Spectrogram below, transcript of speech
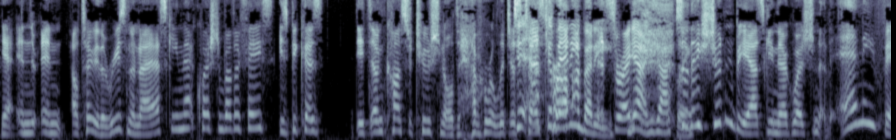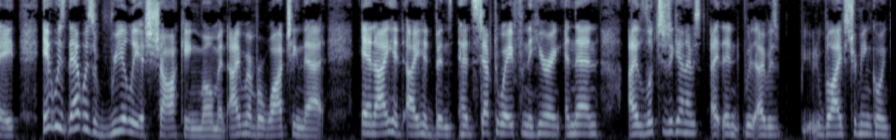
Yeah, and and I'll tell you the reason they're not asking that question about their face is because it's unconstitutional to have a religious To test ask of for anybody. office, right? Yeah, exactly. So they shouldn't be asking that question of any faith. It was that was really a shocking moment. I remember watching that, and I had I had been had stepped away from the hearing, and then I looked at it again. I was I, and I was live streaming, going,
